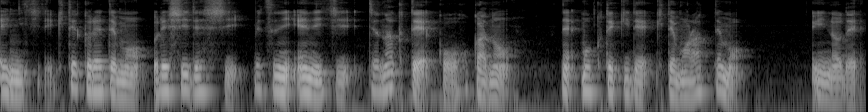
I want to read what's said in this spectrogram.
縁日で来てくれても嬉しいですし別に縁日じゃなくてこう他の、ね、目的で来てもらってもいいので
